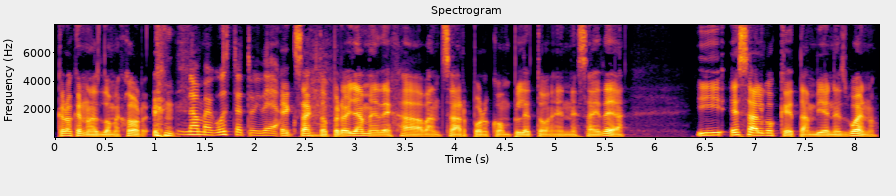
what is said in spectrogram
creo que no es lo mejor. No me gusta tu idea. Exacto, pero ella me deja avanzar por completo en esa idea. Y es algo que también es bueno.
